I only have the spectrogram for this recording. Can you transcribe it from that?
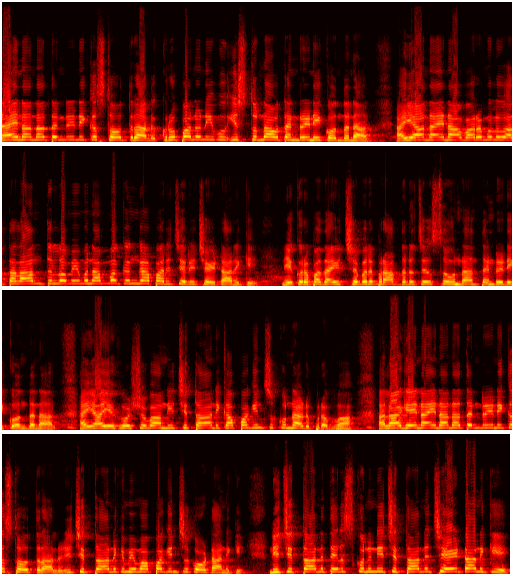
నాయన నా తండ్రి నీకు స్తోత్రాలు. కృపను నీవు ఇస్తున్నావు తండ్రి నీకు వందనాలు అయ్యా నాయన వరములు తలాంతుల్లో మేము నమ్మకంగా పరిచర్య చేయటానికి. నీ కృప దయచ్చమని ప్రార్థన చేస్తూ ఉన్నాను తండ్రి నీకు వందనాలు అయ్యా యహోశువా నీ చిత్తానికి అప్పగించుకున్నాడు ప్రభా అలాగే నాయన నా తండ్రి నీకు స్తోత్రాలు. నీ చిత్తానికి మేము అప్పగించుకోవటానికి నీ చిత్తాన్ని తెలుసుకుని నీ చిత్తాన్ని చేయటానికి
